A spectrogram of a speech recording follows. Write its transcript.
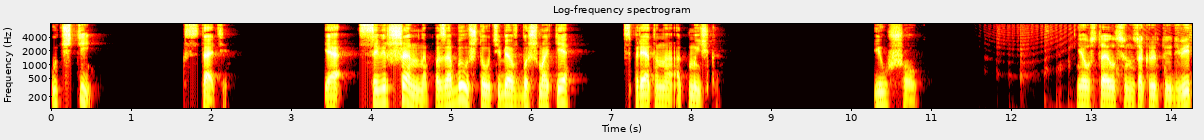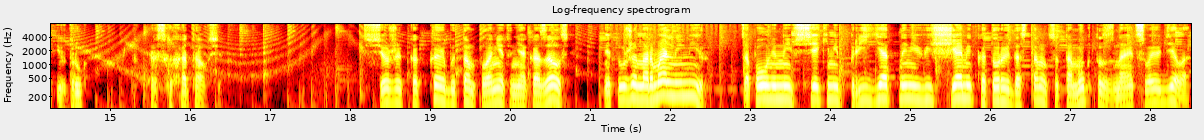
Учти. Кстати, я совершенно позабыл, что у тебя в башмаке спрятана отмычка. И ушел. Я уставился на закрытую дверь и вдруг расхохотался. Все же, какая бы там планета ни оказалась, это уже нормальный мир, заполненный всякими приятными вещами, которые достанутся тому, кто знает свое дело.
